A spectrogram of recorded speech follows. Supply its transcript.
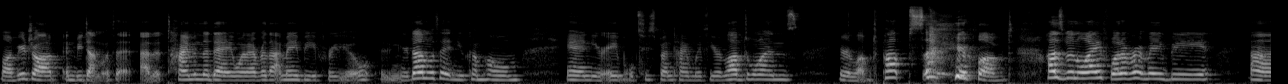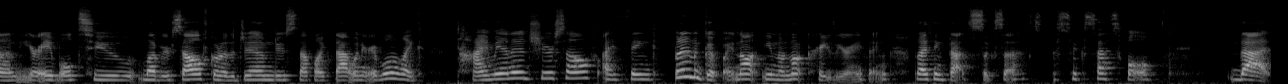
love your job and be done with it at a time in the day, whenever that may be for you. And you're done with it and you come home and you're able to spend time with your loved ones, your loved pups, your loved husband, wife, whatever it may be. Um, you're able to love yourself, go to the gym, do stuff like that. When you're able to like time manage yourself, I think, but in a good way, not you know, not crazy or anything. But I think that's success successful. That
